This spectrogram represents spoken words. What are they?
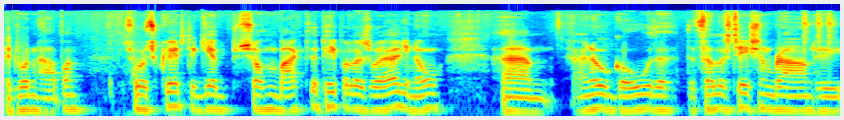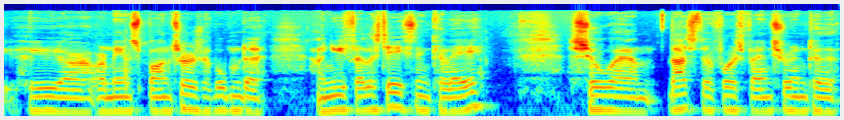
it wouldn't happen. So it's great to give something back to the people as well. You know, um, I know Go, the the filling station brand, who who are our main sponsors, have opened a, a new filling station in Calais. So um, that's their first venture into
